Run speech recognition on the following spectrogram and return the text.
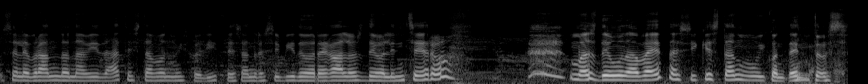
Celebrando Navidad, estaban muy felices. Han recibido regalos de Olenchero más de una vez, así que están muy contentos.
